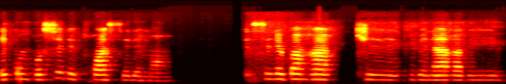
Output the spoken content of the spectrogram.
est composé de trois éléments. Ce n'est pas rare qu'Ibn Arabi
